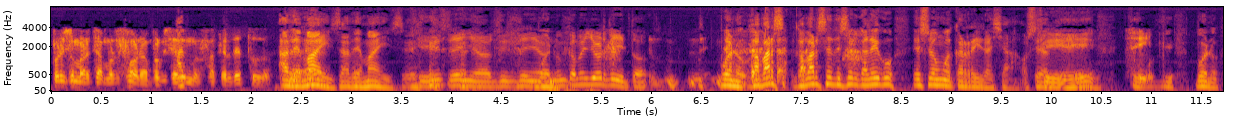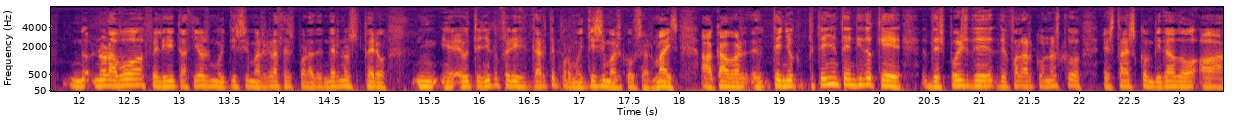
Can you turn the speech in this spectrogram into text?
por iso marchamos fora, porque ah, sabemos facer de todo. Ademais, ademais. Eh. Sí, señor, sí, señor, bueno, nunca mellor dito. Bueno, gabarse, gabarse de ser galego, eso é unha carreira xa, o sea sí. que Sí. Bueno, no, noraboa, felicitacións, moitísimas gracias por atendernos, pero mm, eh, eu teño que felicitarte por moitísimas cousas máis. Acabas, eh, teño, teño entendido que despois de, de falar conosco estás convidado a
